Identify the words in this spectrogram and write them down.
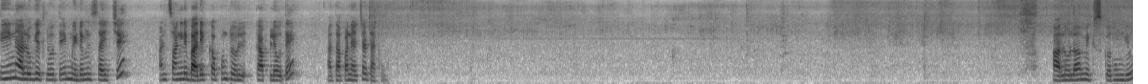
तीन आलू घेतले होते मीडियम साईजचे आणि चांगले बारीक कापून ठेवले कापले होते. आता आपण याच्यात टाकू. आलूला मिक्स करून घेऊ.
